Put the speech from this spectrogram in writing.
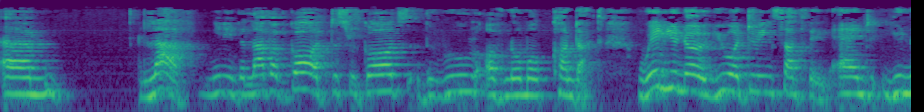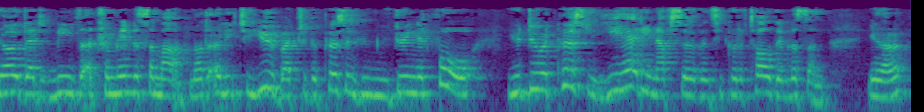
um, love, meaning the love of God disregards the rule of normal conduct. When you know you are doing something and you know that it means a tremendous amount, not only to you, but to the person whom you're doing it for, you do it personally. He had enough servants, he could have told them, listen, you know,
